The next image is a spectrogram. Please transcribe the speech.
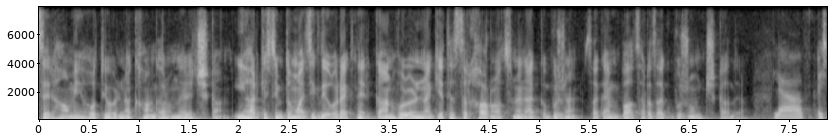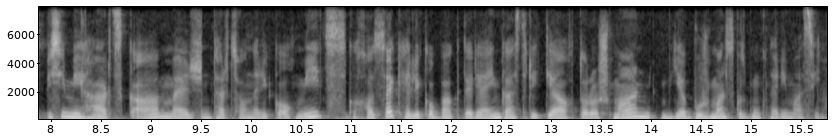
ձեր համի հոտի օրինակ խանգարումները չկան։ Իհարկե սիմպտոմատիկ դեղորայքներ կան, որ օրինակ եթե սրխառնոց ունենաք կբուժեն, սակայն բացարձակ բուժում չկա դրա։ Լավ, այսպեսի մի հարց կա մեր ընթերցողների կողմից, կխոսենք խոսեք հելիկոբակտերիային գաստրիտի ախտորոշման եւ բուժման սկզբունքների մասին։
